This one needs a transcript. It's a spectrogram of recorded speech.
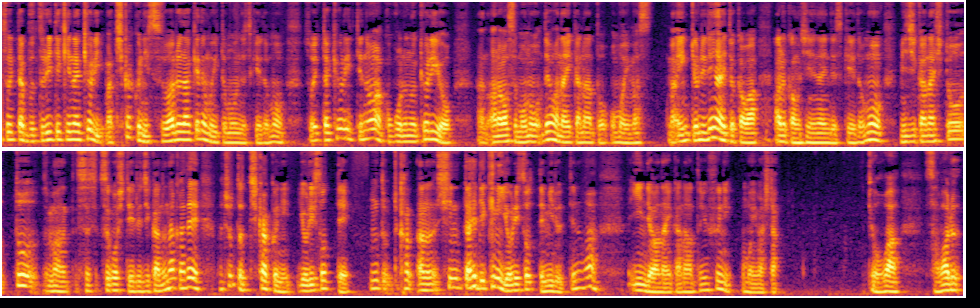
そういった物理的な距離、まあ、近くに座るだけでもいいと思うんですけれども、そういった距離っていうのは心の距離をあの表すものではないかなと思います。まあ、遠距離恋愛とかはあるかもしれないんですけれども、身近な人と、まあ、過ごしている時間の中で、ちょっと近くに寄り添って、本当かあの身体的に寄り添ってみるっていうのがいいんではないかなというふうに思いました。今日は、触る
